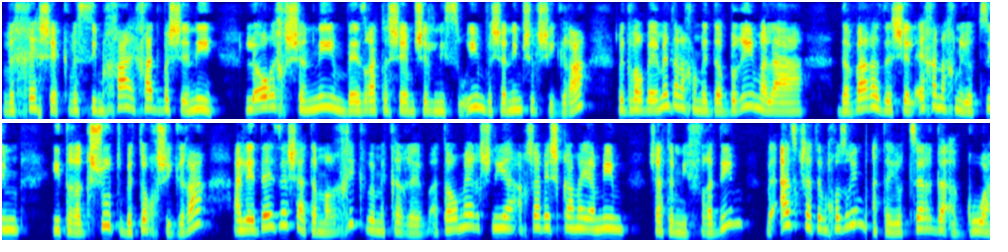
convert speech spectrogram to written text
וחשק ושמחה אחד בשני לאורך שנים בעזרת השם של נישואים ושנים של שגרה וכבר באמת אנחנו מדברים על הדבר הזה של איך אנחנו יוצאים התרגשות בתוך שגרה על ידי זה שאתה מרחיק ומקרב אתה אומר שנייה עכשיו יש כמה ימים שאתם נפרדים ואז כשאתם חוזרים אתה יוצר געגוע.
